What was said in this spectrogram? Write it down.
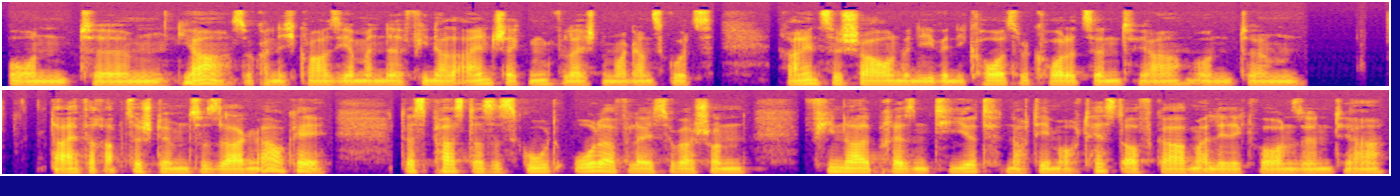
Und ähm, ja, so kann ich quasi am Ende final einchecken, vielleicht nochmal ganz kurz reinzuschauen, wenn die, wenn die Calls recorded sind, ja, und ähm, da einfach abzustimmen, zu sagen, ah, okay, das passt, das ist gut, oder vielleicht sogar schon final präsentiert, nachdem auch Testaufgaben erledigt worden sind, ja,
